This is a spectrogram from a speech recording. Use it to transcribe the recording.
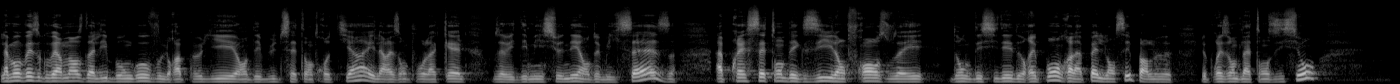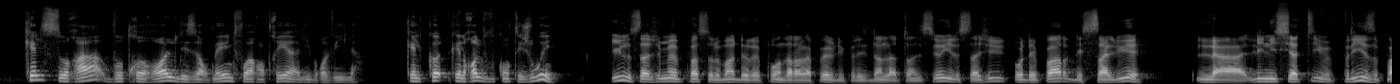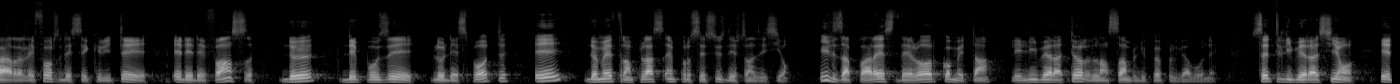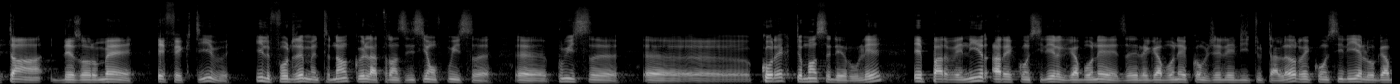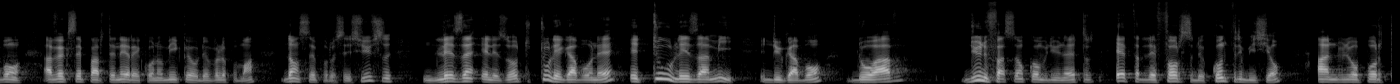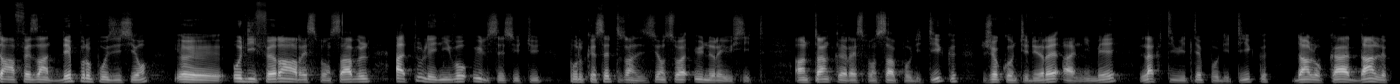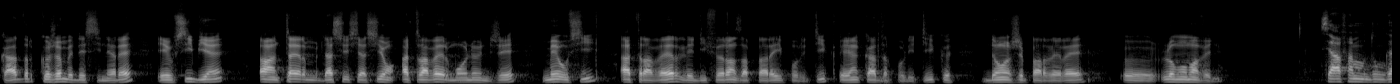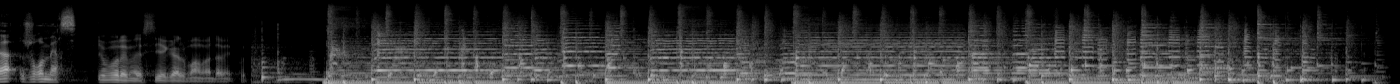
La mauvaise gouvernance d'Ali Bongo, vous le rappeliez en début de cet entretien, est la raison pour laquelle vous avez démissionné en 2016. Après sept ans d'exil en France, vous avez donc décidé de répondre à l'appel lancé par le, président de la transition. Quel sera votre rôle désormais une fois rentré à Libreville? Quel, quel rôle vous comptez jouer? Il ne s'agit même pas seulement de répondre à l'appel du président de la transition, il s'agit au départ de saluer l'initiative prise par les forces de sécurité et de défense de déposer le despote et de mettre en place un processus de transition. Ils apparaissent dès lors comme étant les libérateurs de l'ensemble du peuple gabonais. Cette libération étant désormais effective, il faudrait maintenant que la transition puisse, euh, puisse euh, correctement se dérouler et parvenir à réconcilier les Gabonais, les Gabonais, comme je l'ai dit tout à l'heure, réconcilier le Gabon avec ses partenaires économiques et au développement. Dans ce processus, les uns et les autres, tous les Gabonais et tous les amis du Gabon doivent, d'une façon comme d'une autre, être des forces de contribution en portant, en faisant des propositions euh, aux différents responsables à tous les niveaux où ils se situent pour que cette transition soit une réussite. En tant que responsable politique, je continuerai à animer l'activité politique dans le, cadre, dans le cadre que je me dessinerai, et aussi bien en termes d'association à travers mon ONG, mais aussi à travers les différents appareils politiques et un cadre politique dont je parlerai euh, le moment venu. Séraphin Mundunga, je vous remercie. Je vous remercie également, Madame Epote.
